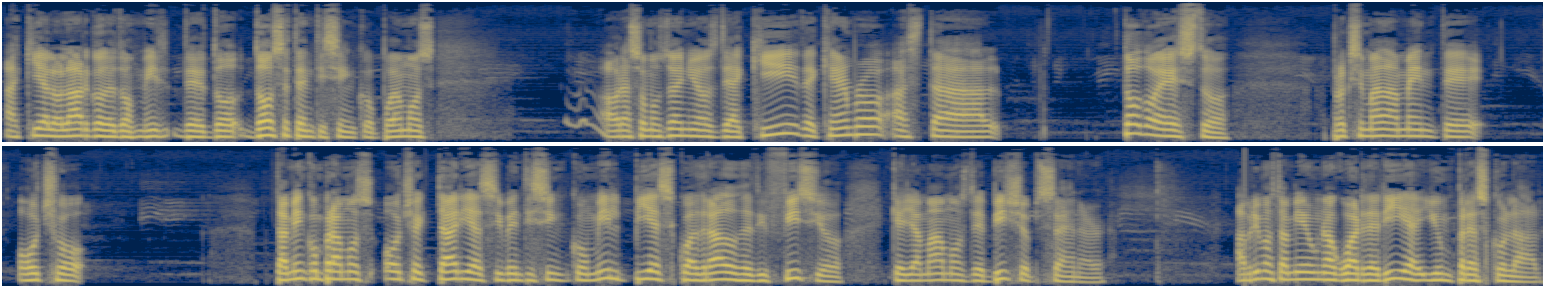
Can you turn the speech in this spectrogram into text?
aquí a lo largo de, 2000, de 275. Podemos, ahora somos dueños de aquí, de Canberra, hasta todo esto, aproximadamente 8. También compramos 8 hectáreas y 25 mil pies cuadrados de edificio que llamamos The Bishop Center. Abrimos también una guardería y un preescolar.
